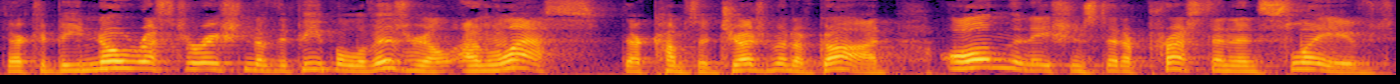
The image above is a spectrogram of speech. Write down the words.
There could be no restoration of the people of Israel unless there comes a judgment of God on the nations that oppressed and enslaved,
